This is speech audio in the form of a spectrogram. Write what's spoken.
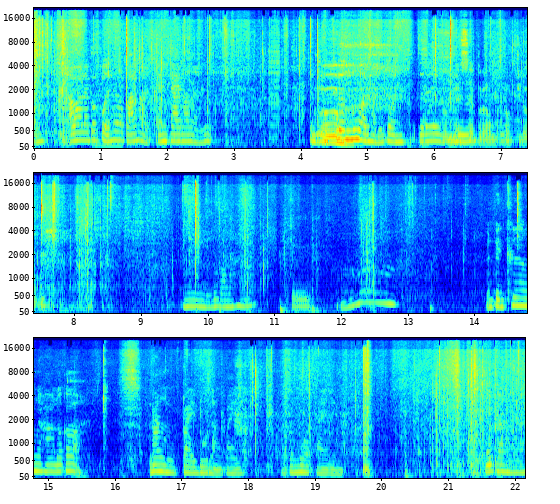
มเอาอะไรมาเปิดให้เราป้าหน่อยกันไกลมาหน่อยลูกมันเป็นเครื่องนวดค่ะทุกคนจะได้รู้ Messer brauchen wir noch, glaube ich. นี่ลูกเอามาให้ Oh. มันเป็นเครื่องนะคะ แล้วก็นั่งไปดูหนังไป แล้วก็นวดไปอะไรเลยพูดนะคะนะ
